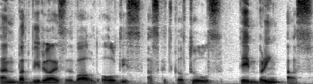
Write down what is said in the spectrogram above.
And but we realize that while all these ascetical tools they bring us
